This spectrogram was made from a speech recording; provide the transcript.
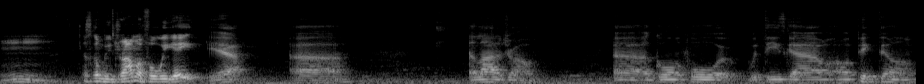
Mm. It's gonna be drama for week eight. Yeah, uh, a lot of drama uh, going forward with these guys. I'm, I'm gonna pick them.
